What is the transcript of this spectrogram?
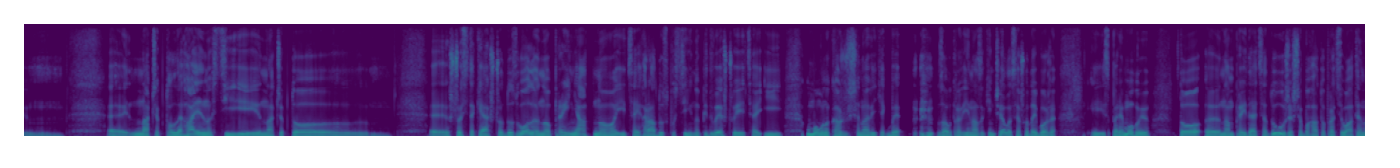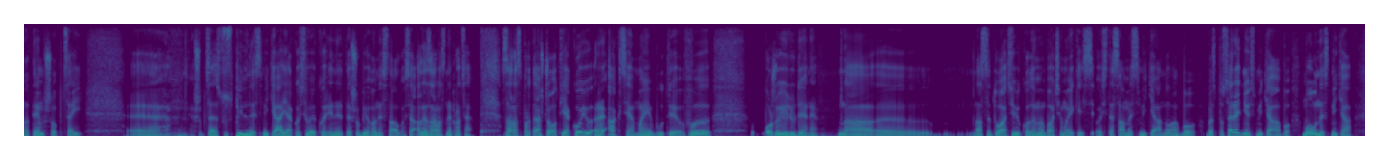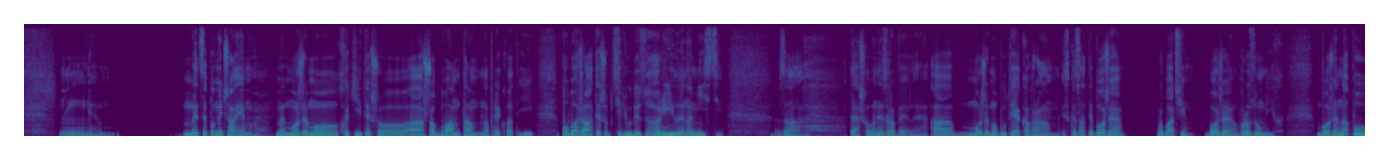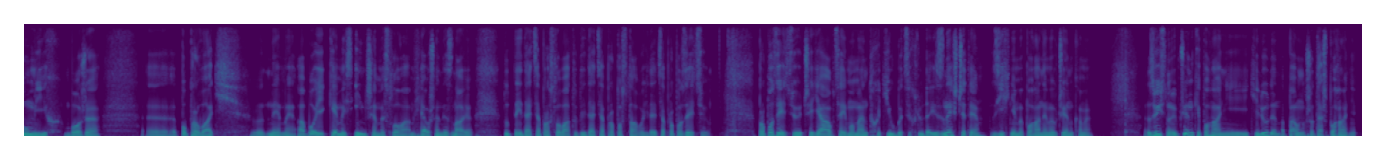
е, начебто, легальності, начебто щось таке, що дозволено, прийнятно, і цей градус постійно підвищується. І, умовно кажучи, навіть якби завтра війна закінчилася, що дай Боже, і з перемогою, то е, нам прийдеться дуже ще багато працювати над тим, щоб цей е, щоб це суспільне сміття якось викорінити, щоб його не сталося. Але зараз не про це. Зараз про те, що от якою реакція має бути в Божої людини на, е, на ситуацію, коли ми бачимо якесь ось те саме сміття, ну або безпосередньо сміття, або мовне сміття. Ми це помічаємо. Ми можемо хотіти, що а щоб вам там, наприклад, і побажати, щоб ці люди згоріли на місці за те, що вони зробили. А можемо бути як Авраам і сказати, Боже, пробач їм, Боже, врозум їх, Боже, напоум їх, Боже, е, попровадь ними, або якимись іншими словами, я вже не знаю. Тут не йдеться про слова, тут йдеться про поставу, йдеться про позицію. Пропозицію, чи я в цей момент хотів би цих людей знищити з їхніми поганими вчинками. Звісно, і вчинки погані, і ті люди, напевно, що теж погані.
